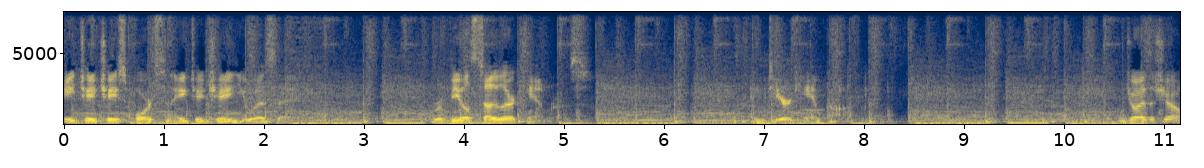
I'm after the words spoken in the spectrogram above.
HHA Sports and HHA USA, Reveal Cellular Cameras, and Deer Camp Coffee. Enjoy the show.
